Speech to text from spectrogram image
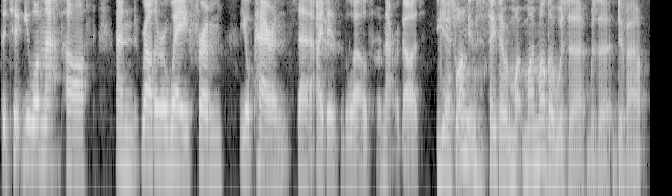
that took you on that path and rather away from your parents' uh, ideas of the world in that regard? Yes, well, I mean, say that my, my mother was a was a devout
